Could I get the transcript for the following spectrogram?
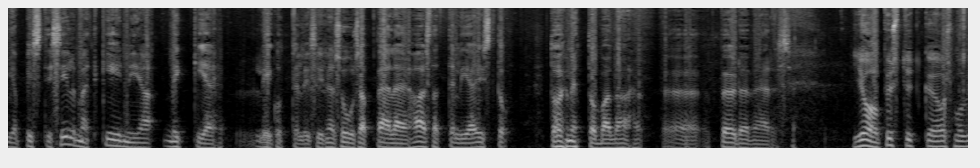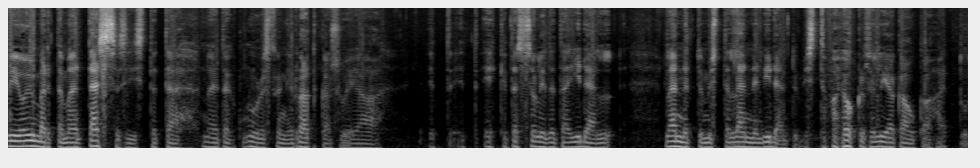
ja pisti silmät kiinni ja mikkiä liikutteli siinä suusa päällä ja haastatteli ja istui toimettomana pöydän ääressä. Joo, pystytkö Osmo Vio ymmärtämään tässä siis tätä, näitä Nordströmin ratkaisuja, että et, ehkä tässä oli tätä idän lännettymistä lännen idäntymistä, vai onko se liian kaukaa haettu?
